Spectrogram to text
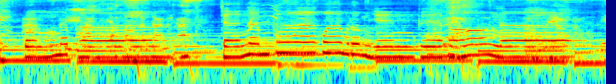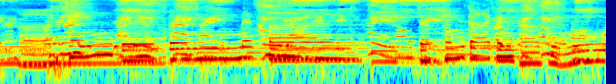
ฆบนนภาจะนำพาความร่มเย็นเพื่อท้องนาหากฉันเกิด เป็นเม็ดทรายให้เราจะทมกายเป็นทางเพื่อมว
